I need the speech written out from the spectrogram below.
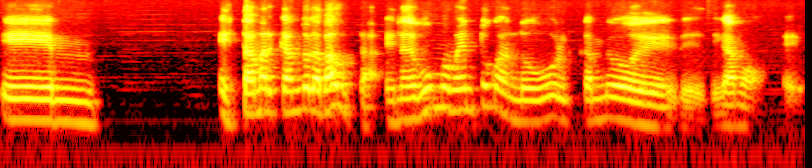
eh, está marcando la pauta. En algún momento cuando hubo el cambio de, digamos, eh,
